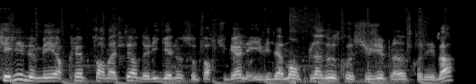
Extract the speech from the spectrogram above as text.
quel est le meilleur club formateur de Liganos au Portugal et évidemment plein d'autres sujets, plein d'autres débats.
